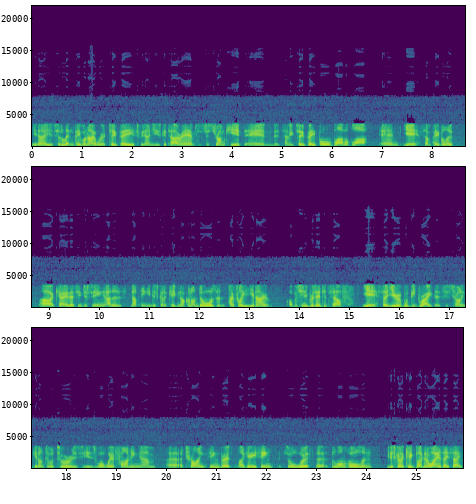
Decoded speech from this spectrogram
You know, you're sort of letting people know we're a two piece. We don't use guitar amps. It's just drum kit, and it's only two people. Blah blah blah. And yeah, some people are. Oh, okay, that's interesting. Others, nothing. You just got to keep knocking on doors, and hopefully, you know, opportunity presents itself. Yeah, so Europe would be great. It's just trying to get onto a tour is, is what we're finding um, uh, a trying thing. But like anything, it's all worth the, the long haul, and you just got to keep plugging away, as they say.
